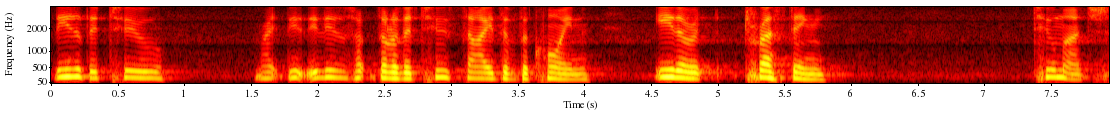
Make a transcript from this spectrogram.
these are the two, right? These are sort of the two sides of the coin. Either trusting too much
